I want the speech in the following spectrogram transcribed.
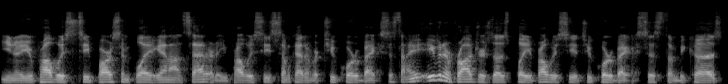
you know you probably see Parson play again on Saturday. You probably see some kind of a two quarterback system. Even if Rogers does play you probably see a two quarterback system because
